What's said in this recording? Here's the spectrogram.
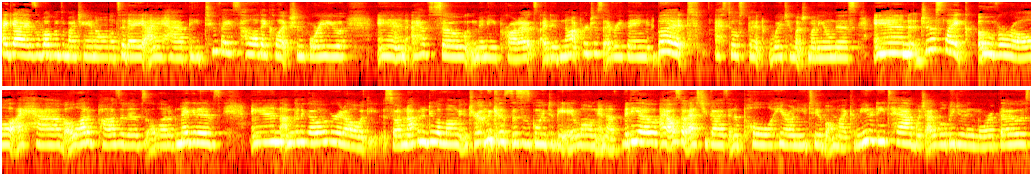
Hi guys, welcome to my channel. Today I have the Too Faced holiday collection for you and I have so many products. I did not purchase everything, but I still spent way too much money on this. And just like overall, I have a lot of positives, a lot of negatives, and I'm gonna go over it all with you. So I'm not gonna do a long intro because this is going to be a long enough video. I also asked you guys in a poll here on YouTube on my community tab, which I will be doing more of those.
